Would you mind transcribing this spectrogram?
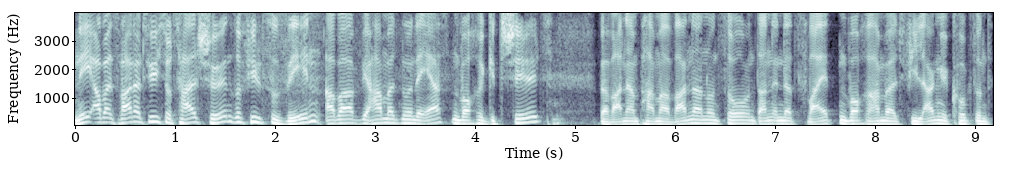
Nee, aber es war natürlich total schön, so viel zu sehen, aber wir haben halt nur in der ersten Woche gechillt. Wir waren da ein paar Mal wandern und so und dann in der zweiten Woche haben wir halt viel angeguckt und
